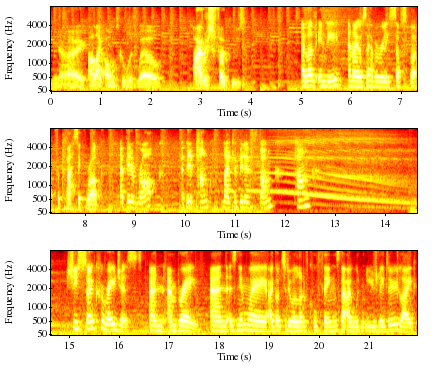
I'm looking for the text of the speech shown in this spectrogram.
you know, I like old school as well. Irish folk music. I love indie and I also have a really soft spot for classic rock. a bit of rock, a bit of punk, like a bit of funk, punk. She's so courageous and, and brave. And as Nimue, I got to do a lot of cool things that I wouldn't usually do, like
